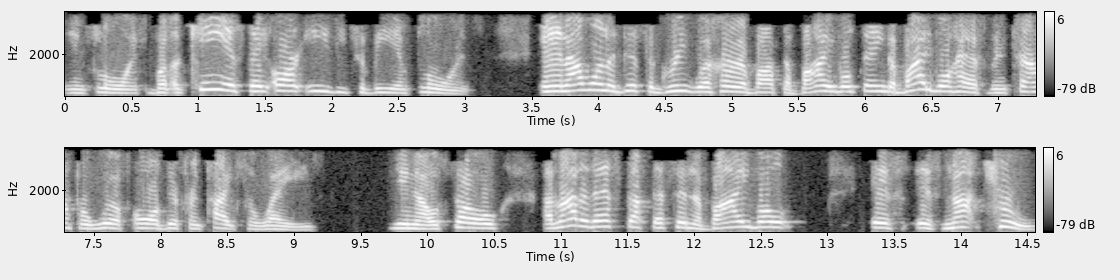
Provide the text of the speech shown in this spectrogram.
influenced, but the kids, they are easy to be influenced. And I want to disagree with her about the Bible thing. The Bible has been tampered with all different types of ways, you know. So a lot of that stuff that's in the Bible is is not true.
